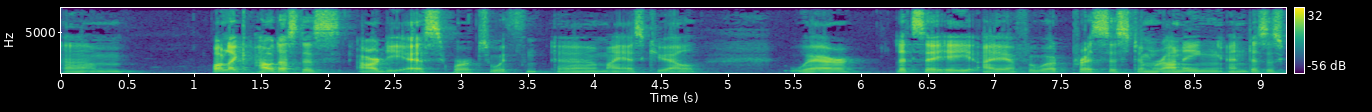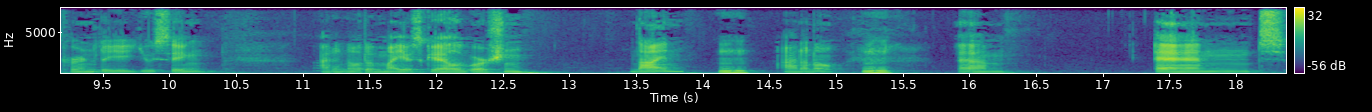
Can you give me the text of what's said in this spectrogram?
um, or like how does this RDS works with uh, MySQL where let's say I have a WordPress system running and this is currently using I don't know the MySQL version 9 Mm-hmm. I don't know Mm-hmm. um, and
